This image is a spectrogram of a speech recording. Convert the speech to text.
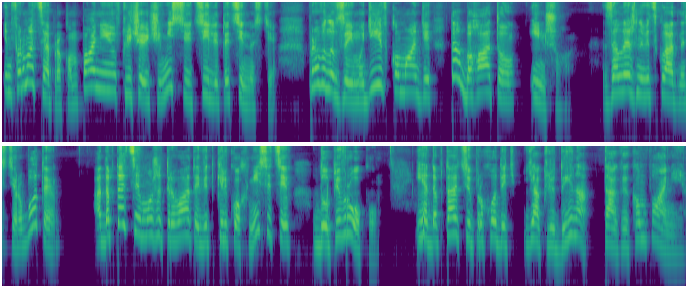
інформація про компанію, включаючи місію, цілі та цінності, правила взаємодії в команді та багато іншого. Залежно від складності роботи, адаптація може тривати від кількох місяців до півроку, і адаптацію проходить як людина, так і компанія.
